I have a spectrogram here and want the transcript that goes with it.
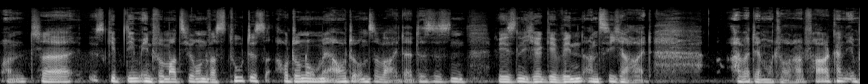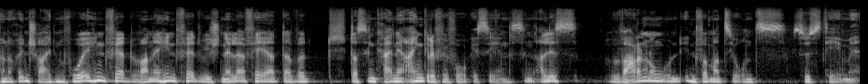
Und äh, es gibt ihm Informationen, was tut das autonome Auto und so weiter. Das ist ein wesentlicher Gewinn an Sicherheit. Aber der Motorradfahrer kann immer noch entscheiden, wo er hinfährt, wann er hinfährt, wie schnell er fährt. Da wird, das sind keine Eingriffe vorgesehen. Das sind alles Warnung und Informationssysteme.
